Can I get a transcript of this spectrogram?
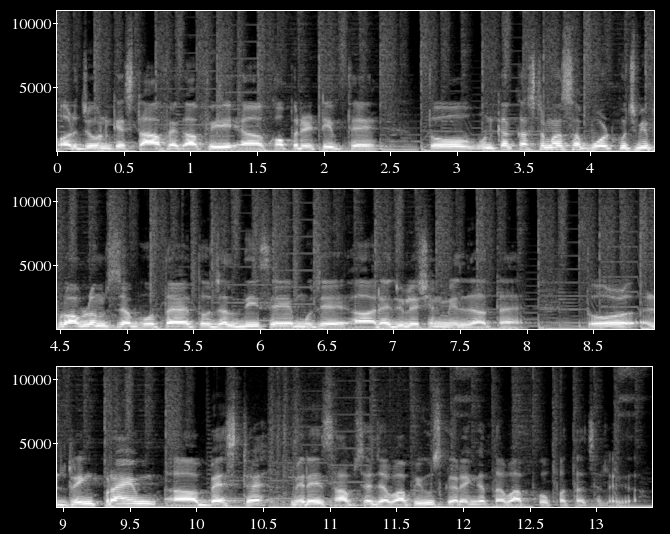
और जो उनके स्टाफ है काफ़ी कोऑपरेटिव थे तो उनका कस्टमर सपोर्ट कुछ भी प्रॉब्लम्स जब होता है तो जल्दी से मुझे रेजुलेशन मिल जाता है। तो ड्रिंक प्राइम बेस्ट है। मेरे हिसाब से जब आप यूज़ करेंगे, तब आपको पता चलेगा।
